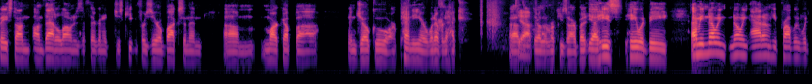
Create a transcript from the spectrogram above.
based on on that alone. Is if they're going to just keep him for zero bucks and then um, mark up uh, Njoku or Penny or whatever the heck uh, Yeah. the other rookies are. But yeah, he's he would be. I mean, knowing knowing Adam, he probably would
